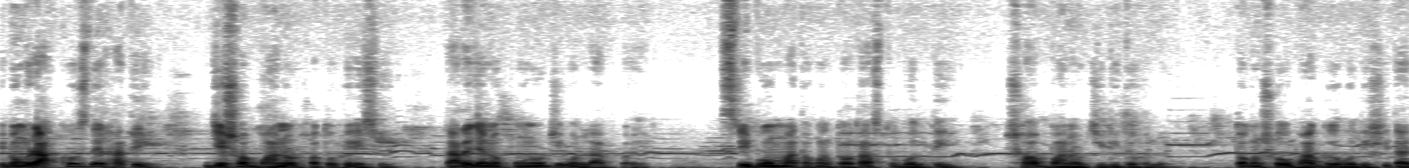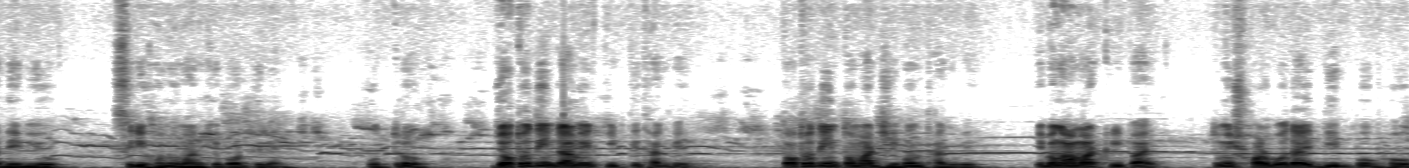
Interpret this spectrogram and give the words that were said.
এবং রাক্ষসদের হাতে যেসব বানর হত হয়েছে, তারা যেন পুনর্জীবন লাভ করে। শ্রী ব্রহ্মা তখন তথাস্তু বলতেই সব বানর জীবিত হলো। তখন সৌভাগ্যবতী সীতা দেবীও শ্রী হনুমানকে বর দিলেন, পুত্র, যতদিন রামের কীর্তি থাকবে, ততদিন তোমার জীবন থাকবে এবং আমার কৃপায় তুমি সর্বদাই দিব্য ভোগ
